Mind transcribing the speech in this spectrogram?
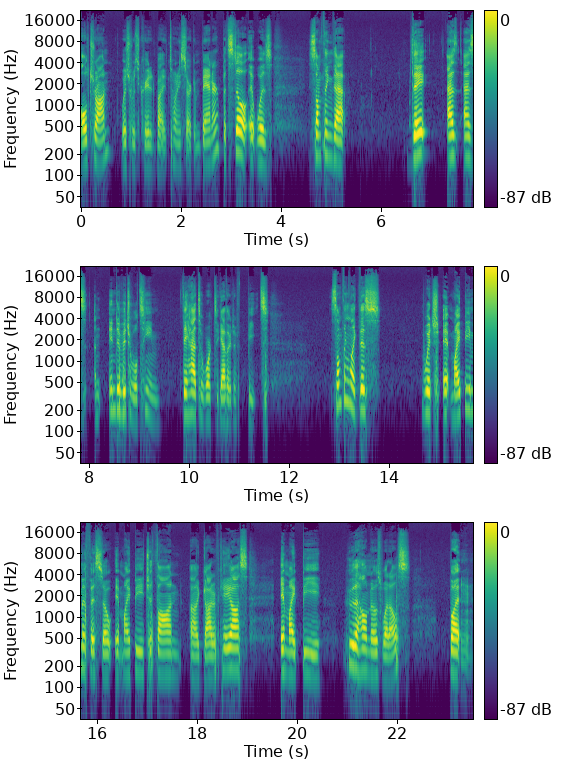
Ultron, which was created by Tony Stark and Banner, but still it was something that they, as as an individual team, they had to work together to beat. Something like this which it might be Mephisto, it might be Chthon, uh, God of Chaos, it might be who the hell knows what else, but Mhm.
